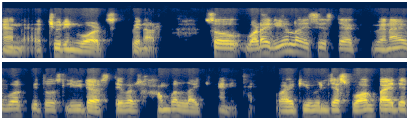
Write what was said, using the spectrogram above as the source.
and a Turing Awards winner. So what I realized is that when I worked with those leaders, they were humble like anything, right? You will just walk by their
